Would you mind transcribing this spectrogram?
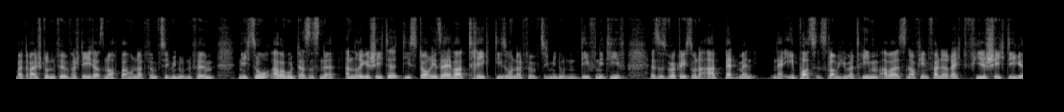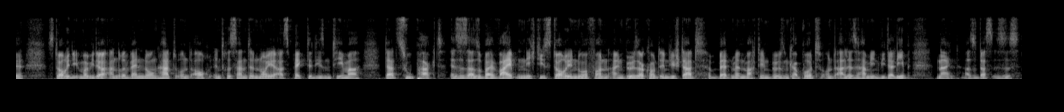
Bei 3-Stunden-Filmen verstehe ich das noch, bei 150-Minuten-Filmen nicht so. Aber gut, das ist eine andere Geschichte. Die Story selber trägt diese 150 Minuten definitiv. Es ist wirklich so eine Art Batman na, Epos ist, glaube ich, übertrieben, aber es ist auf jeden Fall eine recht vielschichtige Story, die immer wieder andere Wendungen hat und auch interessante neue Aspekte diesem Thema dazu packt. Es ist also bei Weitem nicht die Story nur von ein Böser kommt in die Stadt, Batman macht den Bösen kaputt und alle haben ihn wieder lieb. Nein, also das ist es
